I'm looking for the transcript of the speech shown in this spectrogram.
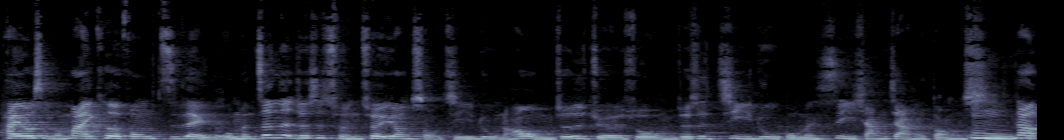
还有什么麦克风之类的。我们真的就是纯粹用手机录，然后我们就是觉得说，我们就是记录我们自己想讲的东西。那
